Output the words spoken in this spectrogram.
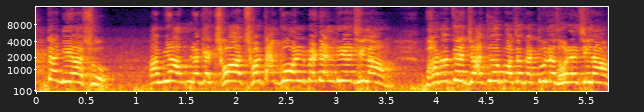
একটা নিয়ে আসো। আমি আপনাকে ছ, ছটা গোল্ড মেডেল দিয়েছিলাম। ভারতের জাতীয় পতাকা তুলে ধরেছিলাম।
